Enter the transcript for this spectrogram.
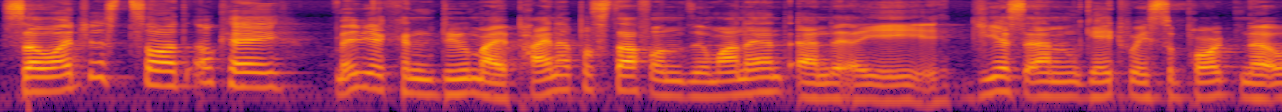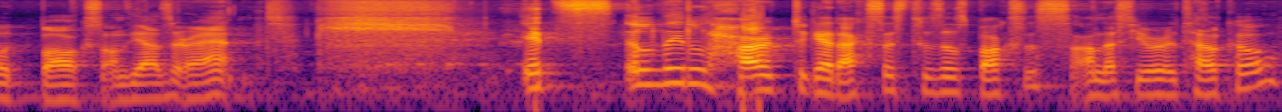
So I just thought, okay, maybe I can do my Pineapple stuff on the one end and a GSM gateway support node box on the other end. It's a little hard to get access to those boxes unless you're a telco.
